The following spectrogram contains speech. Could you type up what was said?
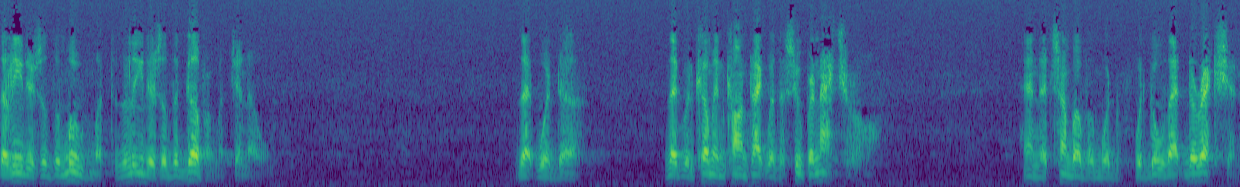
the leaders of the movement, the leaders of the government, you know, that would, uh, that would come in contact with the supernatural. And that some of them would, would go that direction.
